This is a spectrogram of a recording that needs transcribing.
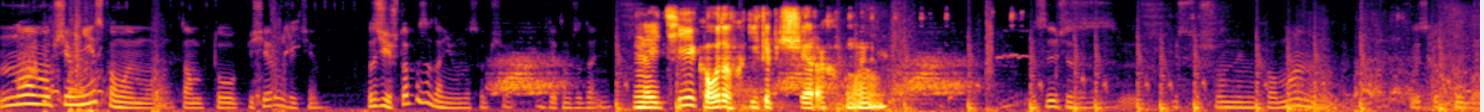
Ну, а вообще вниз, по-моему, там ту пещеру зайти. Подожди, что по заданию у нас вообще? Где там задание? Найти кого-то в каких-то пещерах, по-моему. Следующий с иссушенными холмами. Поисков куба.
